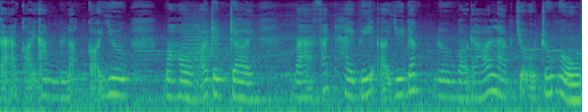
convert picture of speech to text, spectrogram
cả cõi âm lẫn cõi dương mà hồn ở trên trời và phách hay ví ở dưới đất nương vào đó làm chỗ trú ngụ.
